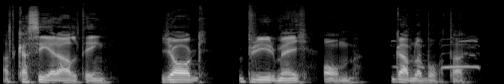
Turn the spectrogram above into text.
att kassera allting. Jag bryr mig om gamla båtar.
